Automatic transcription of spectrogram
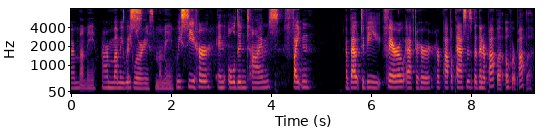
Our mummy. Our mummy. We, s- Glorious mummy. we see her in olden times fighting, about to be pharaoh after her her papa passes. But then her papa, oh her papa,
